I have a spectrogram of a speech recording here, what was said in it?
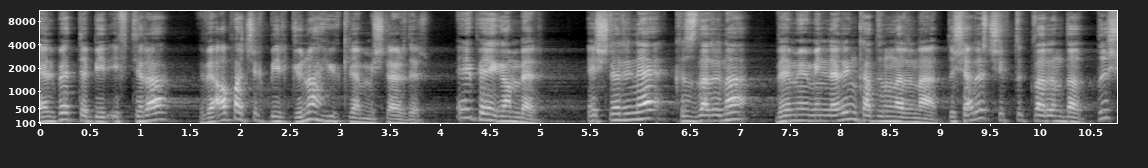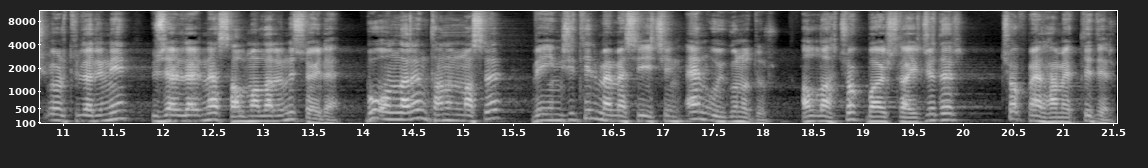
elbette bir iftira ve apaçık bir günah yüklenmişlerdir. Ey peygamber, eşlerine, kızlarına ve müminlerin kadınlarına dışarı çıktıklarında dış örtülerini üzerlerine salmalarını söyle. Bu onların tanınması ve incitilmemesi için en uygunudur. Allah çok bağışlayıcıdır, çok merhametlidir.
